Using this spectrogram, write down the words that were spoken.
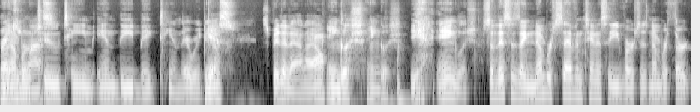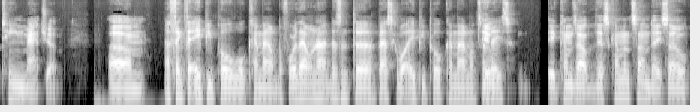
Ranking number wise, two team in the Big Ten. There we go. yes, Spit it out, Al. English, English. Yeah, English. So this is a number seven Tennessee versus number thirteen matchup. Um, I think the AP poll will come out before that one, right? Doesn't the basketball AP poll come out on Sundays? it comes out this coming Sunday. So,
